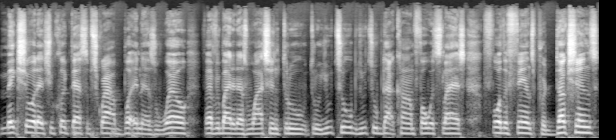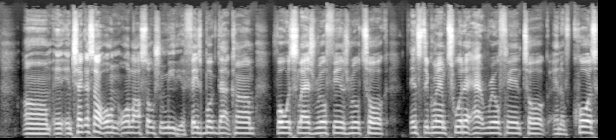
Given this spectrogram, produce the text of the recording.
make sure that you click that subscribe button as well for everybody that's watching through through youtube youtube.com forward slash for the fans productions um and, and check us out on all our social media facebook.com forward slash real fans real talk Instagram, Twitter at Real Fan Talk, and of course,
